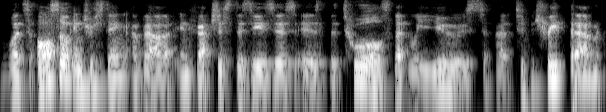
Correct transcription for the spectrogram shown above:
what's also interesting about infectious diseases is the tools that we use uh, to treat them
